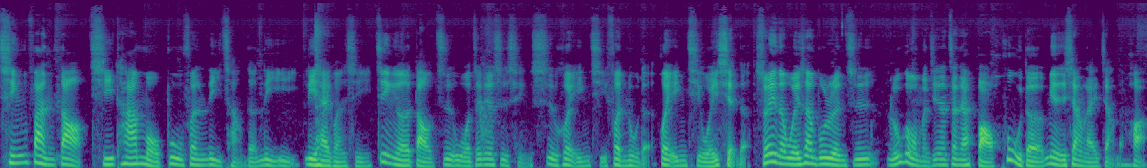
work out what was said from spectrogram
侵犯到其他某部分立场的利益、利害关系，进而导致我这件事情是会引起愤怒的，会引起危险的。所以呢，为善不人知。如果我们今天站在保护的面向来讲的话，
